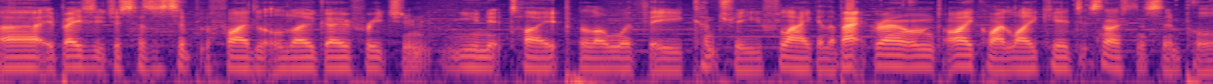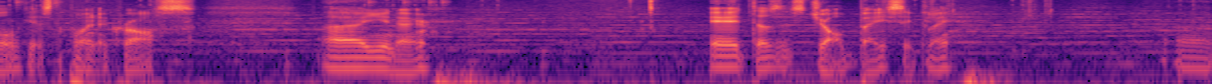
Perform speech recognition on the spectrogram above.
Uh, it basically just has a simplified little logo for each unit type, along with the country flag in the background. I quite like it. It's nice and simple, gets the point across. Uh, you know, it does its job, basically. Uh,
